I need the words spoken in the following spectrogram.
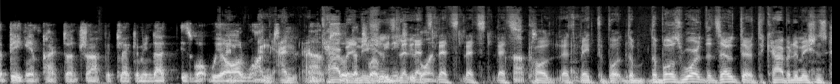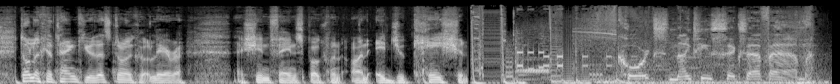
a big impact on traffic. Like I mean, that is what we and, all want. And, and, and uh, carbon so emissions. Let, us let's let's let's call let's make the, the the buzzword that's out there. The carbon emissions. Donncha, thank you. That's Donncha O'Leary, a Sinn Féin spokesman on education. Corks ninety six FM.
